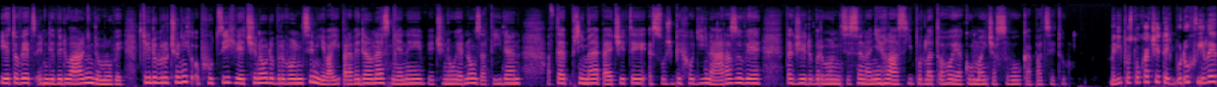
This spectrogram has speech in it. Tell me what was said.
Je to věc individuální domluvy. V těch dobročinných obchůdcích většinou dobrovolníci mývají pravidelné směny, většinou jednou za týden a v té přímé péči ty služby chodí nárazově, takže dobrovolníci se na ně hlásí podle toho, jakou mají časovou kapacitu. Milí posluchači, teď budu chvíli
